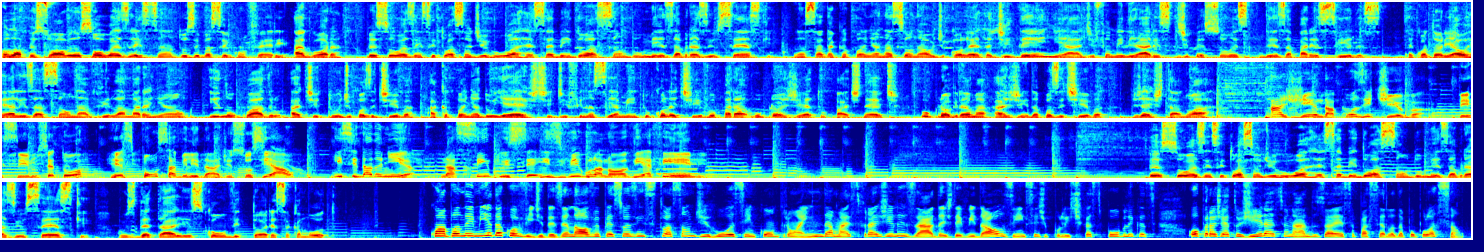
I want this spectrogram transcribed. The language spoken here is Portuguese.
Olá pessoal, eu sou Wesley Santos e você confere agora. Pessoas em situação de rua recebem doação do Mesa Brasil Sesc, lançada a campanha nacional de coleta de DNA de familiares de pessoas desaparecidas. Equatorial realização na Vila Maranhão e no quadro Atitude Positiva, a campanha do IEST de financiamento coletivo para o projeto PatNet. O programa Agenda Positiva já está no ar. Agenda Positiva Terceiro setor, responsabilidade social e cidadania, na 106,9 FM. Pessoas em situação de rua recebem doação do Mesa Brasil Sesc. Os detalhes com Vitória Sakamoto. Com a pandemia da Covid-19, pessoas em situação de rua se encontram ainda mais fragilizadas devido à ausência de políticas públicas ou projetos direcionados a essa parcela da população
